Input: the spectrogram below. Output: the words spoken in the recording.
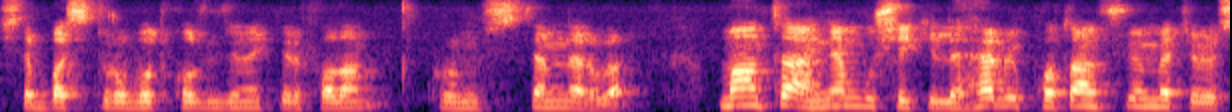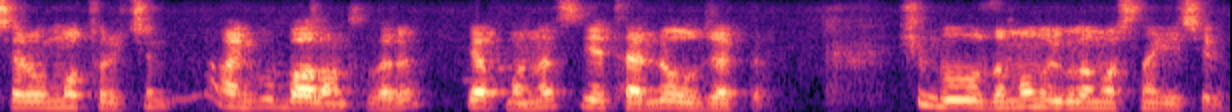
işte basit robot kol düzenekleri falan kurulmuş sistemler var. Mantığı aynen bu şekilde. Her bir potansiyometre ve servo motor için aynı bu bağlantıları yapmanız yeterli olacaktır. Şimdi o zaman uygulamasına geçelim.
